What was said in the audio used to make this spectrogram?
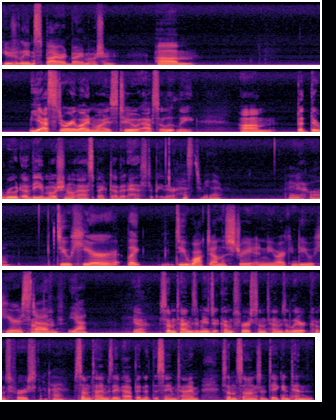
usually inspired by emotion. Um, yeah, storyline wise too, absolutely. Um, but the root of the emotional aspect of it has to be there. Has to be there. Very Yeah. cool. Do you hear like? Do you walk down the street in New York and do you hear stuff? Sometimes. Yeah. Yeah. Sometimes the music comes first, sometimes the lyric comes first. Okay. Sometimes they've happened at the same time. Some songs have taken 10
